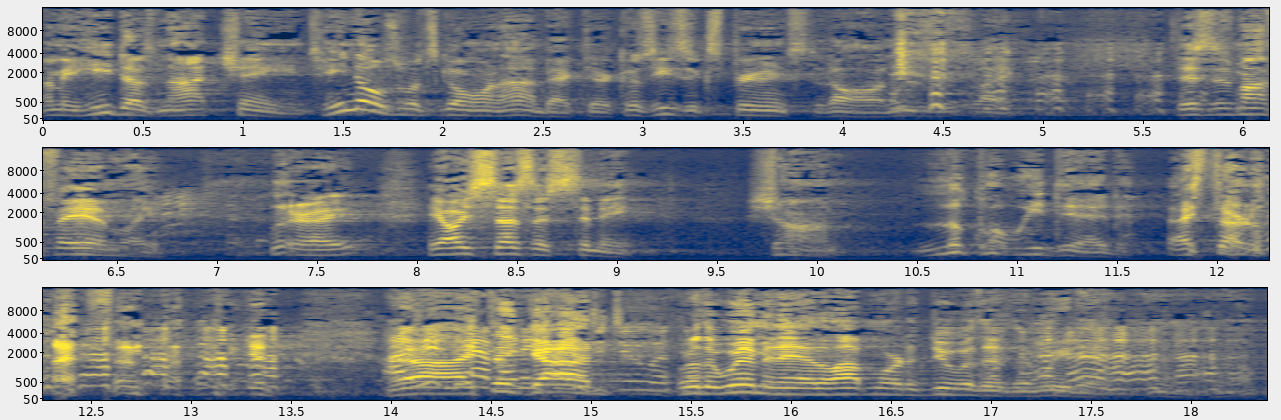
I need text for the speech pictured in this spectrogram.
I mean, he does not change. He knows what's going on back there because he's experienced it all. And he's just like, this is my family, right? He always says this to me Sean, look what we did. I start laughing. yeah, I, ah, I think God or the women had a lot more to do with it than we did.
